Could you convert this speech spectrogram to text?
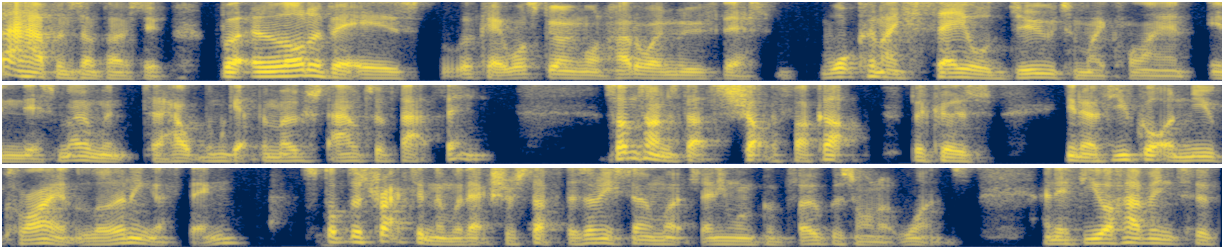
That happens sometimes too. But a lot of it is okay. What's going on? How do I move this? What can I say or do to my client in this moment to help them get the most out of that thing? Sometimes that's shut the fuck up because you know, if you've got a new client learning a thing, stop distracting them with extra stuff. There's only so much anyone can focus on at once. And if you're having to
